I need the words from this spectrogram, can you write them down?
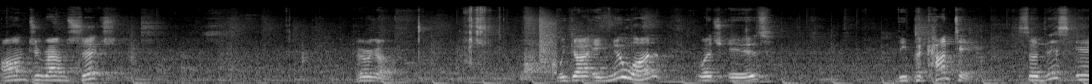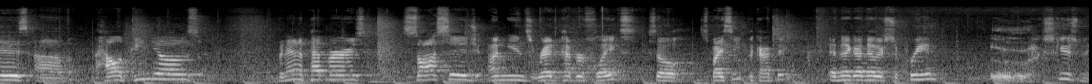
On to round six. Here we go. We got a new one, which is the picante. So this is um, jalapenos, banana peppers, sausage, onions, red pepper flakes. So spicy, picante. And then I got another supreme. Excuse me.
